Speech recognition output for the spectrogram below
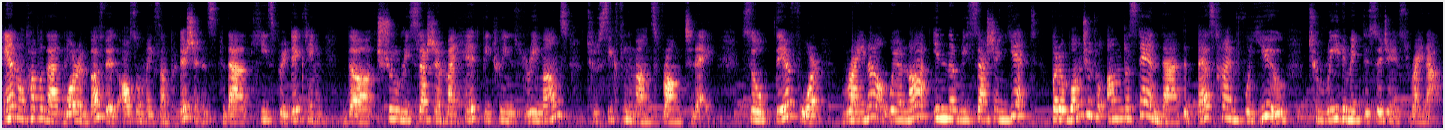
And on top of that, Warren Buffett also makes some predictions that he's predicting the true recession might hit between three months to 16 months from today. So therefore, right now, we're not in the recession yet but I want you to understand that the best time for you to really make decisions is right now.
